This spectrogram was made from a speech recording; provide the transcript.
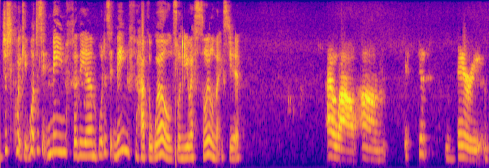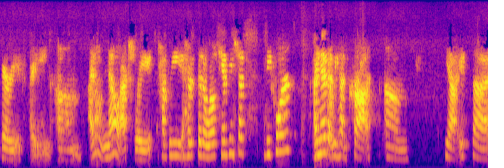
just quickly, what does it mean for the um, what does it mean for have the worlds on U.S. soil next year? Oh wow! Um, it's just very, very exciting. Um, I don't know actually. Have we hosted a world championship before? I know that we had cross. Um, yeah, it's uh,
